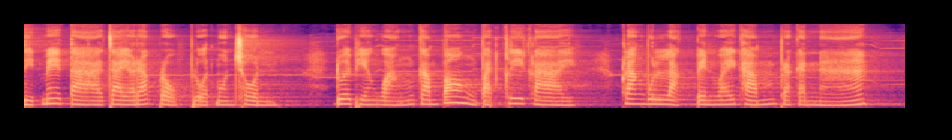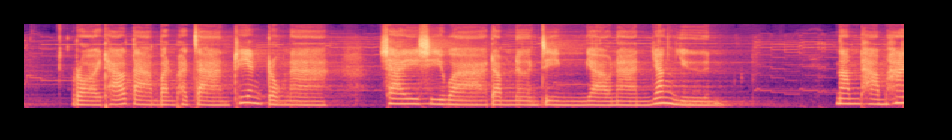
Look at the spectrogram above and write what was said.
จิตเมตตาใจรักโปรกปลวดมนชน ด้วยเพียงหวังกรรมป้องปัดคลี่คลาย คลังบุญหลักเป็นไว้ค้ำประกันหนา รอยเท้าตามบรรพจารย์เที่ยงตรงนาชัยชีวาดำเนินจริงยาวนานยั่งยืนนำทำให้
